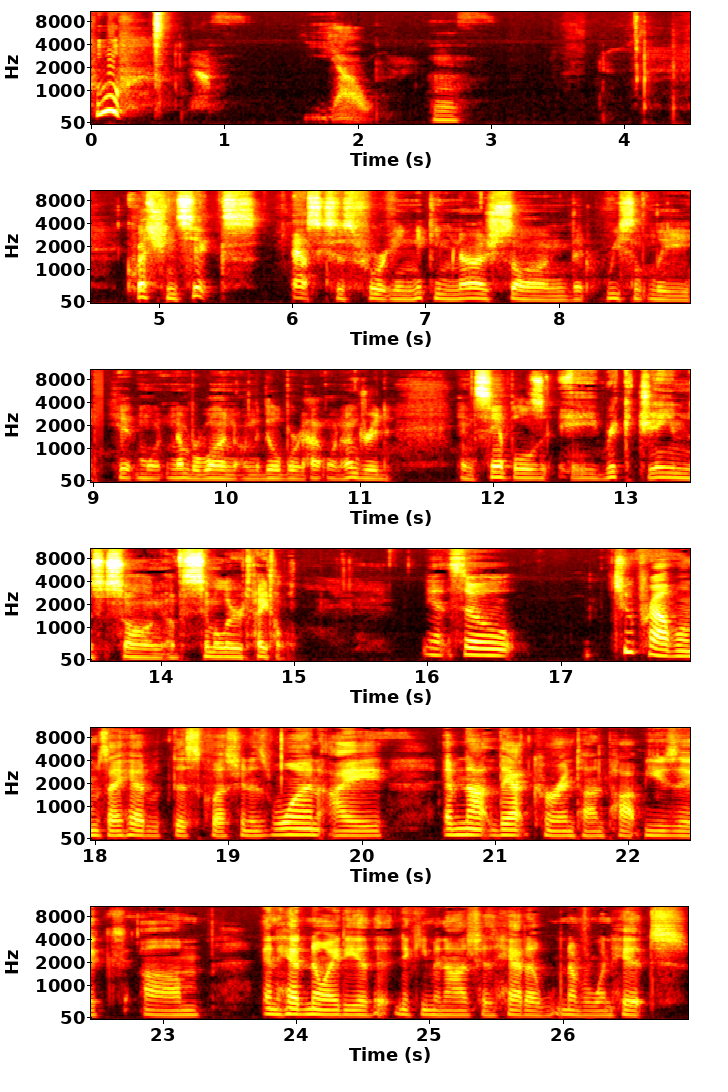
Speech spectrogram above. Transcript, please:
Whew. Yeah. Yow. Question six asks us for a Nicki Minaj song that recently hit number one on the Billboard Hot 100 and samples a Rick James song of similar title. Yeah, so two problems I had with this question is one, I am not that current on pop music, um, and had no idea that Nicki Minaj had had a number one hit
